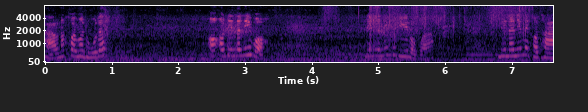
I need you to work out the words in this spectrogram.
ขาวนะค่อยมาดูเด้อเอาเอาดินอันนี้บ่ดินอันนี้ไม่ดีหรอกวะดินอันนี้ไม่เขาทา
